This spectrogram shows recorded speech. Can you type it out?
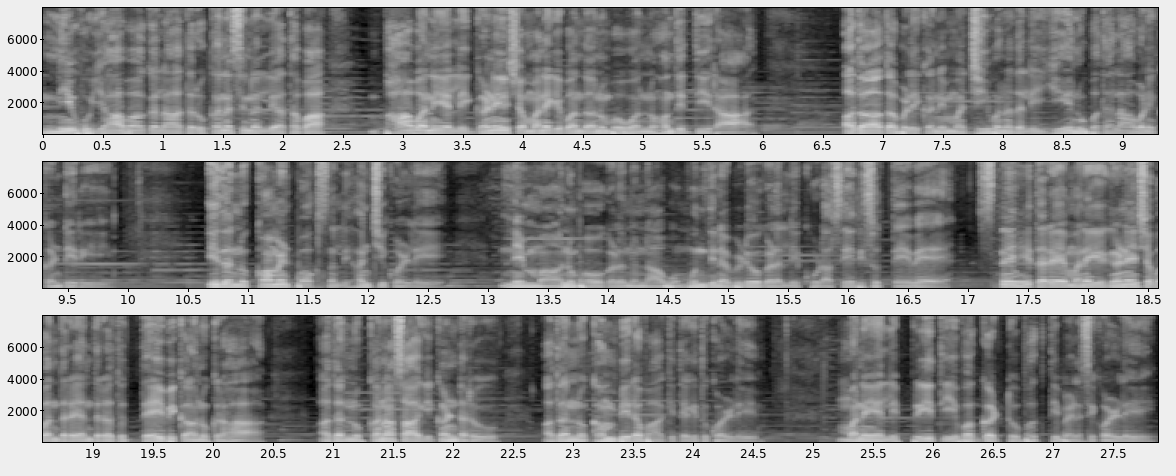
ನೀವು ಯಾವಾಗಲಾದರೂ ಕನಸಿನಲ್ಲಿ ಅಥವಾ ಭಾವನೆಯಲ್ಲಿ ಗಣೇಶ ಮನೆಗೆ ಬಂದ ಅನುಭವವನ್ನು ಹೊಂದಿದ್ದೀರಾ? ಅದಾದ ಬಳಿಕ ನಿಮ್ಮ ಜೀವನದಲ್ಲಿ ಏನು ಬದಲಾವಣೆ ಕಂಡಿರಿ? ಇದನ್ನು ಕಾಮೆಂಟ್ ಬಾಕ್ಸ್ನಲ್ಲಿ ಹಂಚಿಕೊಳ್ಳಿ. ನಿಮ್ಮ ಅನುಭವಗಳನ್ನು ನಾವು ಮುಂದಿನ ವಿಡಿಯೋಗಳಲ್ಲಿ ಕೂಡ ಸೇರಿಸುತ್ತೇವೆ. ಸ್ನೇಹಿತರೆ, ಮನೆಗೆ ಗಣೇಶ ಬಂದರೆ ಅಂದರೆ ಅದು ದೈವಿಕ ಅನುಗ್ರಹ. ಅದನ್ನು ಕನಸಾಗಿ ಕಂಡರು ಅದನ್ನು ಗಂಭೀರವಾಗಿ ತೆಗೆದುಕೊಳ್ಳಿ. ಮನೆಯಲ್ಲಿ ಪ್ರೀತಿ, ಒಗ್ಗಟ್ಟು, ಭಕ್ತಿ ಬೆಳೆಸಿಕೊಳ್ಳಿ.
